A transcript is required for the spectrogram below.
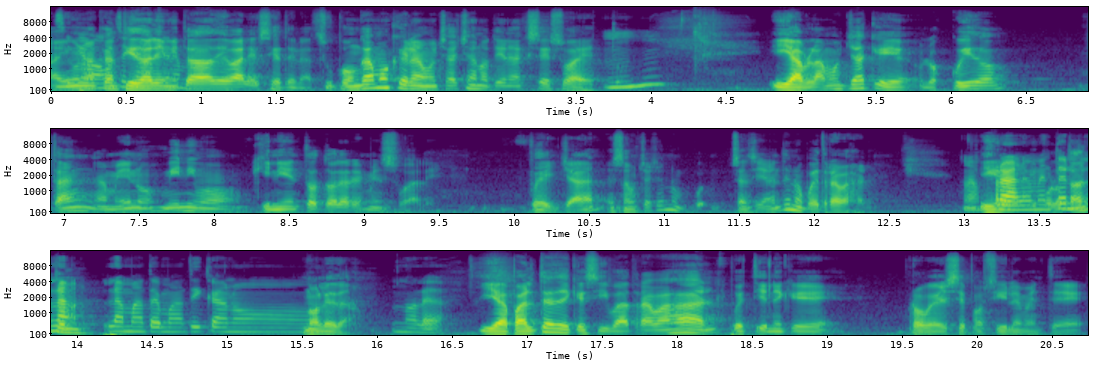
Hay una cantidad limitada de vales, etcétera. Supongamos que la muchacha no tiene acceso a esto. Y hablamos ya que los cuidos están a menos mínimo 500 dólares mensuales. Pues ya esa muchacha no sencillamente no puede trabajar. No, Y- y probablemente por lo tanto, la, la matemática no, No le da. No le da. Y aparte de que si va a trabajar, pues tiene que proveerse posiblemente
